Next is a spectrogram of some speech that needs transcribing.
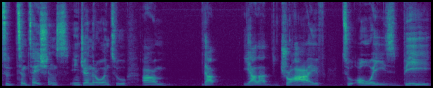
to temptations in general and to um, that yeah that drive to always be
